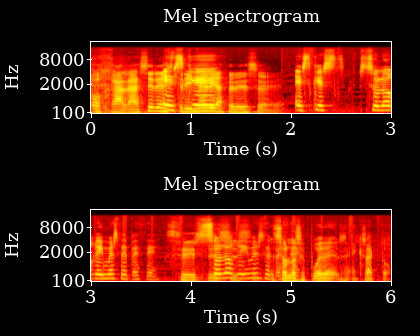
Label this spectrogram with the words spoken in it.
Ojalá ser Es streamer que- y hacer eso, eh. Es que es solo gamers de PC. Sí, sí, Solo sí, sí. gamers de PC. Solo se puede, exacto.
